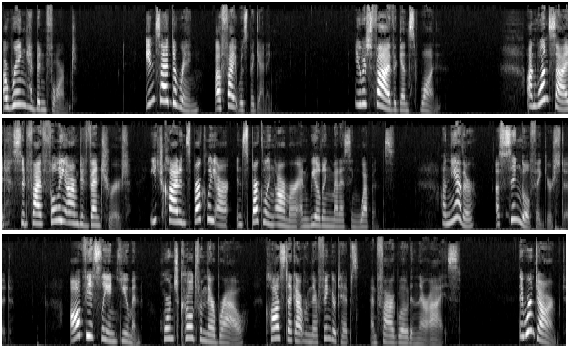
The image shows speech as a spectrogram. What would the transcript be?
a ring had been formed. Inside the ring, a fight was beginning. It was five against one. On one side stood five fully armed adventurers, each clad in, ar- in sparkling armor and wielding menacing weapons. On the other, a single figure stood. Obviously inhuman, horns curled from their brow, claws stuck out from their fingertips, and fire glowed in their eyes. They weren't armed,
